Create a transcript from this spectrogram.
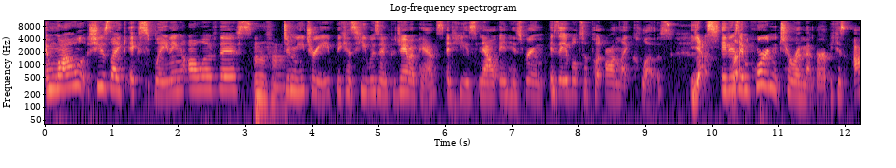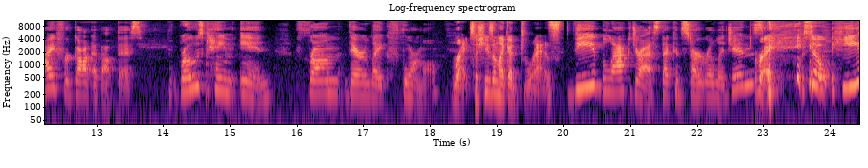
and while she's like explaining all of this hmm Dimitri, because he was in pajama pants and he's now in his room, is able to put on like clothes. Yes It is right. important to remember because I forgot about this. Rose came in from their like formal. Right so she's in like a dress The black dress that could start religions. right so he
